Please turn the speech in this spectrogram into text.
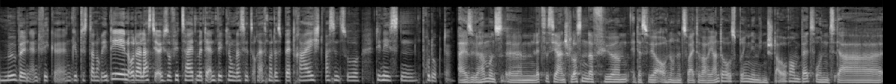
Möbeln entwickeln? Gibt es da noch Ideen oder lasst ihr euch so viel Zeit mit der Entwicklung, dass jetzt auch erstmal das Bett reicht? Was sind so die nächsten Produkte? Also wir haben uns ähm, letztes Jahr entschlossen dafür, dass wir auch noch eine zweite Variante rausbringen, nämlich ein Stauraumbett. Und da,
